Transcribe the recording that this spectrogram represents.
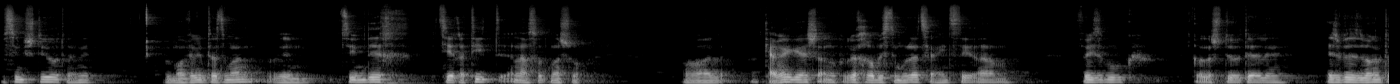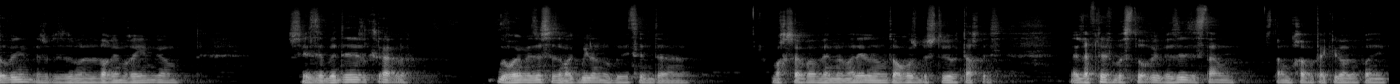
עושים שטויות באמת, ומעבירים את הזמן, ומוצאים דרך יצירתית לעשות משהו. אבל כרגע יש לנו כל כך הרבה סטימולציה, אינסטגרם, פייסבוק, כל השטויות האלה. יש בזה דברים טובים, יש בזה דברים רעים גם, שזה בדרך כלל גורם לזה שזה מגביל לנו בעצם את המחשבה וממלא לנו את הראש בשטויות תכלס. לדפדף בסטורי וזה, זה סתם, סתם חרטה כאילו על הפנים.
